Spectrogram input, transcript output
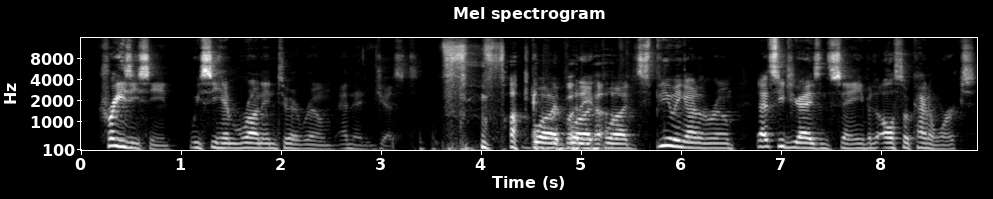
Crazy scene. We see him run into a room and then just Fuck blood, blood, up. blood spewing out of the room. That CGI is insane, but it also kind of works.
